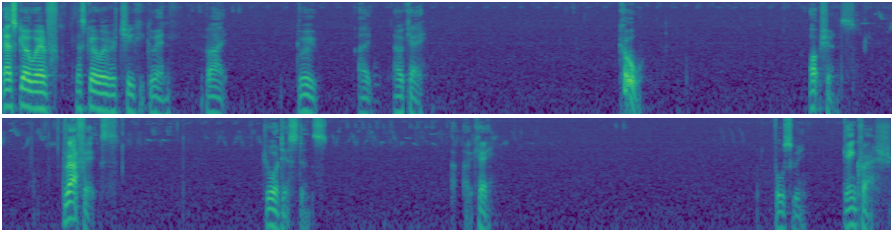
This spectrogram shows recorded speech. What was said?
let's go with let's go with a cheeky grin. Right. Group. I okay. Cool. Options. Graphics. Draw distance. Uh, okay. Full screen. Game crash.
